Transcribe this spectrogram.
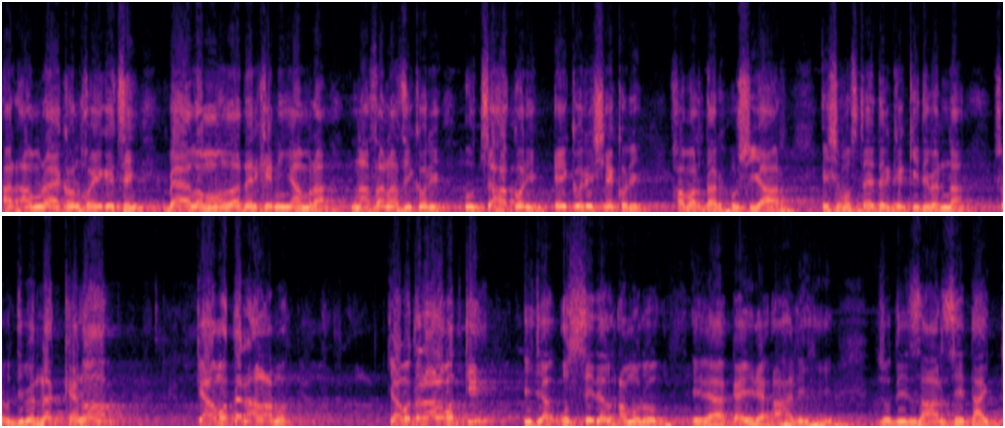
আর আমরা এখন হয়ে গেছি বেআলম মোল্লাদেরকে নিয়ে আমরা নাচানাচি করি, উৎসাহ করি, এই করি, সে করি। খবরদার, হুঁশিয়ার। এই সমস্ত এদেরকে কি দিবেন না? সব দিবেন না? কেন? কেয়ামতের আলামত। কেয়ামতের আলামত কি? ইজা উসিদ আল আমরু ইরা গাইরে আহলিহি। যদি যার যে দায়িত্ব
